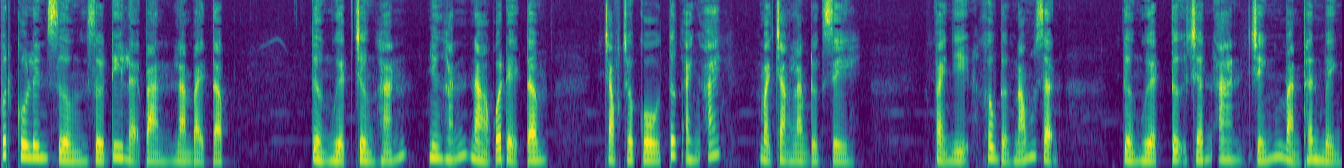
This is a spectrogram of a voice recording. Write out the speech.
vứt cô lên giường rồi đi lại bàn làm bài tập. Tưởng Nguyệt chừng hắn, nhưng hắn nào có để tâm, chọc cho cô tức anh ách mà chẳng làm được gì. Phải nhịn không được nóng giận, Tưởng Nguyệt tự chấn an chính bản thân mình.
